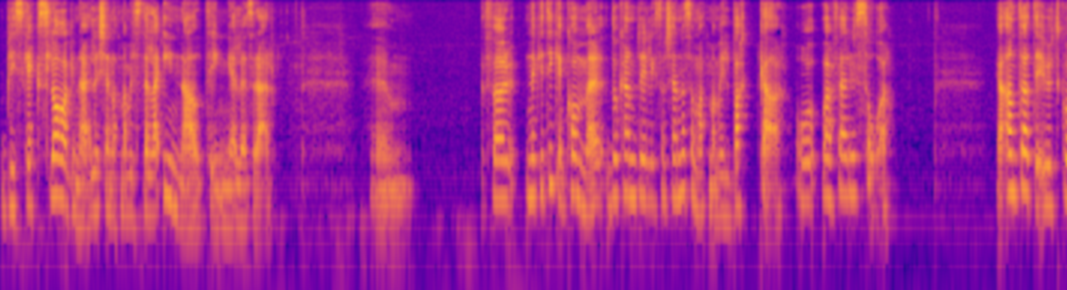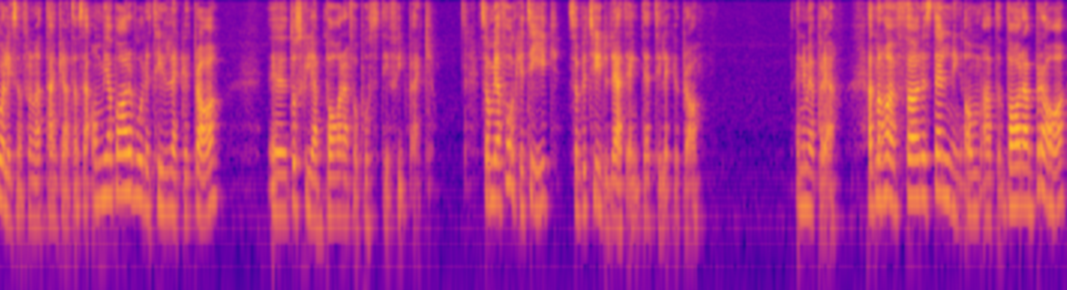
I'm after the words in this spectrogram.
bli skräckslagna eller känna att man vill ställa in allting eller sådär. Um, för när kritiken kommer, då kan det liksom kännas som att man vill backa. Och varför är det så? Jag antar att det utgår liksom från att tanken att här, om jag bara vore tillräckligt bra, eh, då skulle jag bara få positiv feedback. Så om jag får kritik så betyder det att jag inte är tillräckligt bra. Är ni med på det? Att man har en föreställning om att vara bra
